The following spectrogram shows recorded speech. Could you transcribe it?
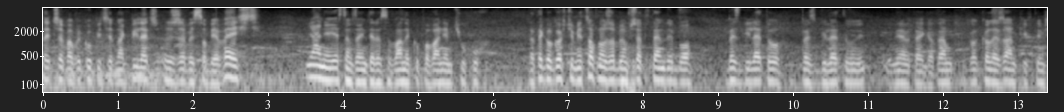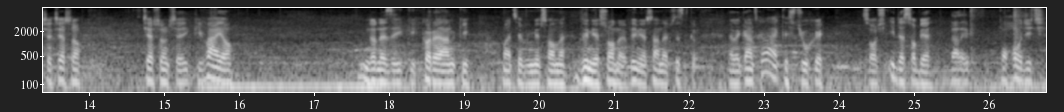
Tutaj trzeba wykupić jednak bilet, żeby sobie wejść. Ja nie jestem zainteresowany kupowaniem ciuchów. Dlatego gościu mnie cofnął, żebym wszedł tędy, bo bez biletu, bez biletu nie wiem tego. Tam ko- koleżanki w tym się cieszą. Cieszą się i kiwają. Indonezyjki, Koreanki. Macie wymieszone, wymieszone, wymieszane wszystko elegancko. A jakieś ciuchy, coś. Idę sobie dalej pochodzić.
